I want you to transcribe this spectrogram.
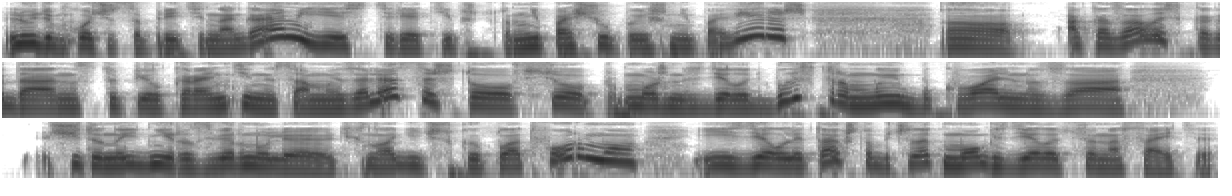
людям хочется прийти ногами, есть стереотип, что там не пощупаешь, не поверишь. А, оказалось, когда наступил карантин и самоизоляция, что все можно сделать быстро. Мы буквально за считанные дни развернули технологическую платформу и сделали так, чтобы человек мог сделать все на сайте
